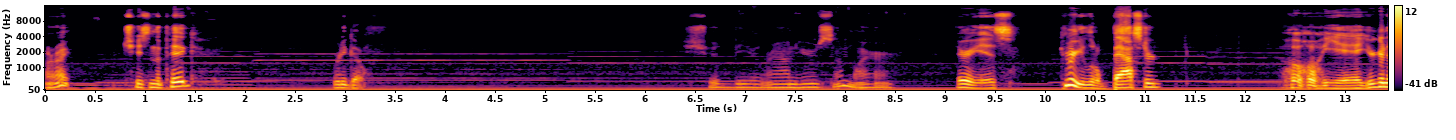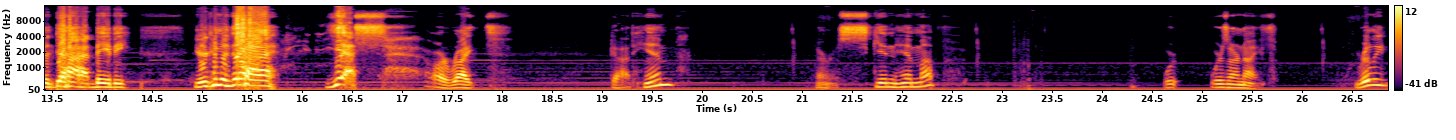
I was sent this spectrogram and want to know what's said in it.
Alright. Chasing the pig. Where'd he go? Should be around here somewhere. There he is. Come here, you little bastard. Oh, yeah. You're gonna die, baby. You're gonna die. Yes. Alright. Got him. I'm gonna skin him up. Where, where's our knife? Really?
